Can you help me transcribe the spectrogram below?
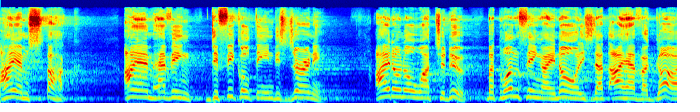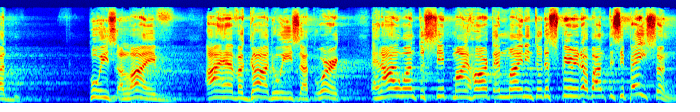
I am stuck. I am having difficulty in this journey. I don't know what to do. But one thing I know is that I have a God who is alive. I have a God who is at work. And I want to shift my heart and mind into the spirit of anticipation.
